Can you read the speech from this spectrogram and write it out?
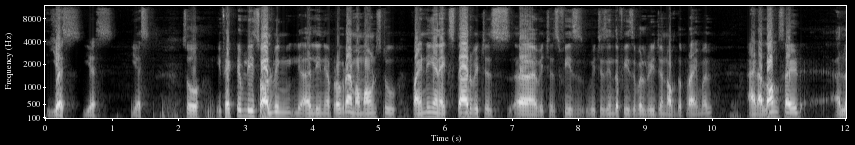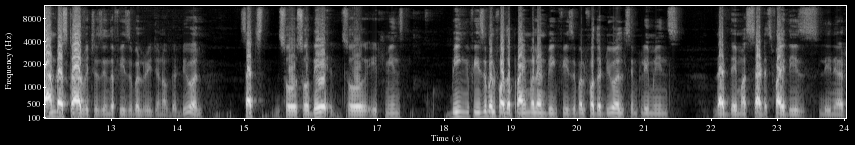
Yes, yes, yes. So, effectively solving a linear program amounts to finding an x star which is uh, which is feas which is in the feasible region of the primal and alongside a lambda star which is in the feasible region of the dual such so so they so it means being feasible for the primal and being feasible for the dual simply means that they must satisfy these linear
